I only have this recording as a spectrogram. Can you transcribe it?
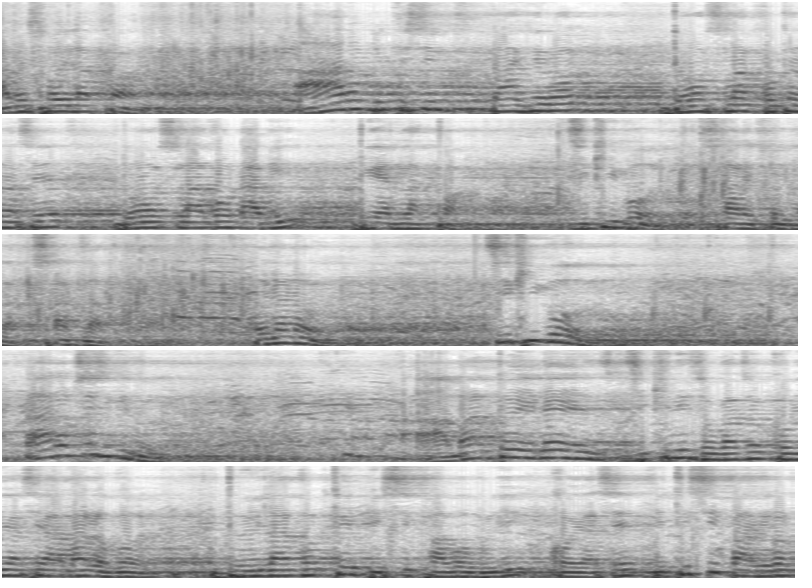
আমি ছয় লাখ পাম আৰু বি টি চিৰ বাহিৰত দহ লাখ ভোটাৰ আছে দহ লাখত আমি ডেৰ লাখ পাম জিকি গ'ল, চাৰে ছয় লাখ, সাত লাখ। হয় না নহয় জিকি গ'ল, আৰামছে জিকি গ'ল। আমাকতো এনে যিখিনি যোগাযোগ কৰি আছে আমাৰ লগত, দুই লাখতকৈ বেছি পাব বুলি কৈ আছে বি টি চি বাহিৰত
